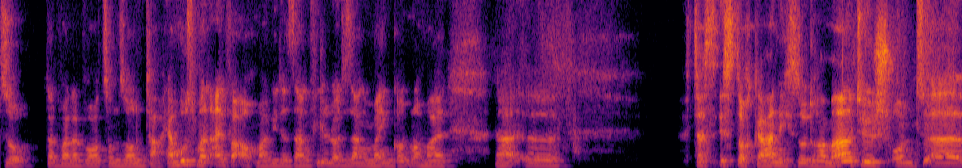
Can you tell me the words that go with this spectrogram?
So, das war das Wort zum Sonntag. Ja, muss man einfach auch mal wieder sagen. Viele Leute sagen, mein Gott, nochmal, ja, äh, das ist doch gar nicht so dramatisch und äh,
